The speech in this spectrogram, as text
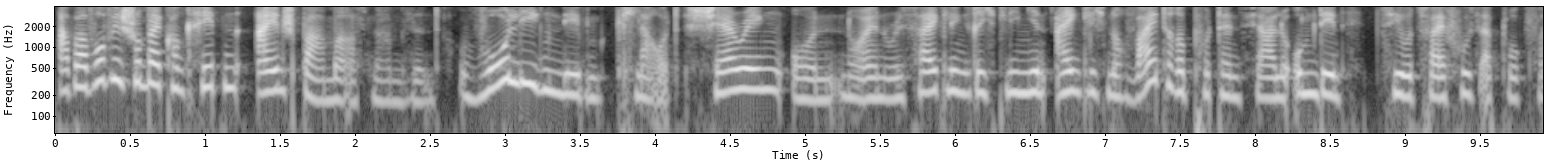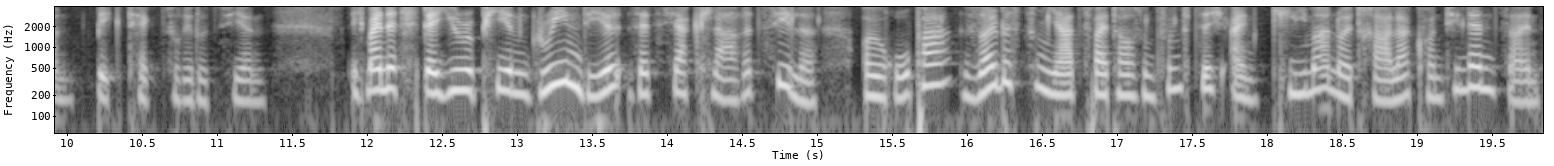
Aber wo wir schon bei konkreten Einsparmaßnahmen sind, wo liegen neben Cloud Sharing und neuen Recycling-Richtlinien eigentlich noch weitere Potenziale, um den CO2-Fußabdruck von Big Tech zu reduzieren? Ich meine, der European Green Deal setzt ja klare Ziele. Europa soll bis zum Jahr 2050 ein klimaneutraler Kontinent sein.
